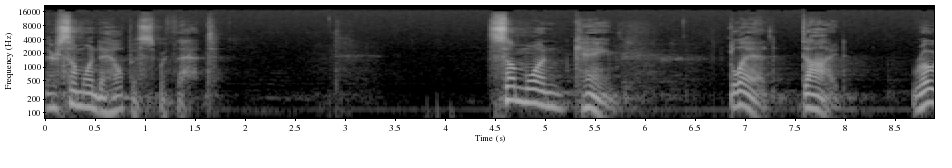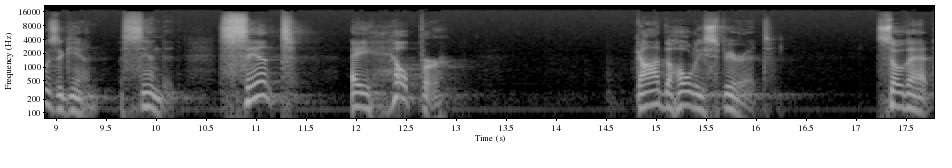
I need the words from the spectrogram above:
There's someone to help us with that. Someone came, bled, died, rose again, ascended, sent a helper, God the Holy Spirit, so that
